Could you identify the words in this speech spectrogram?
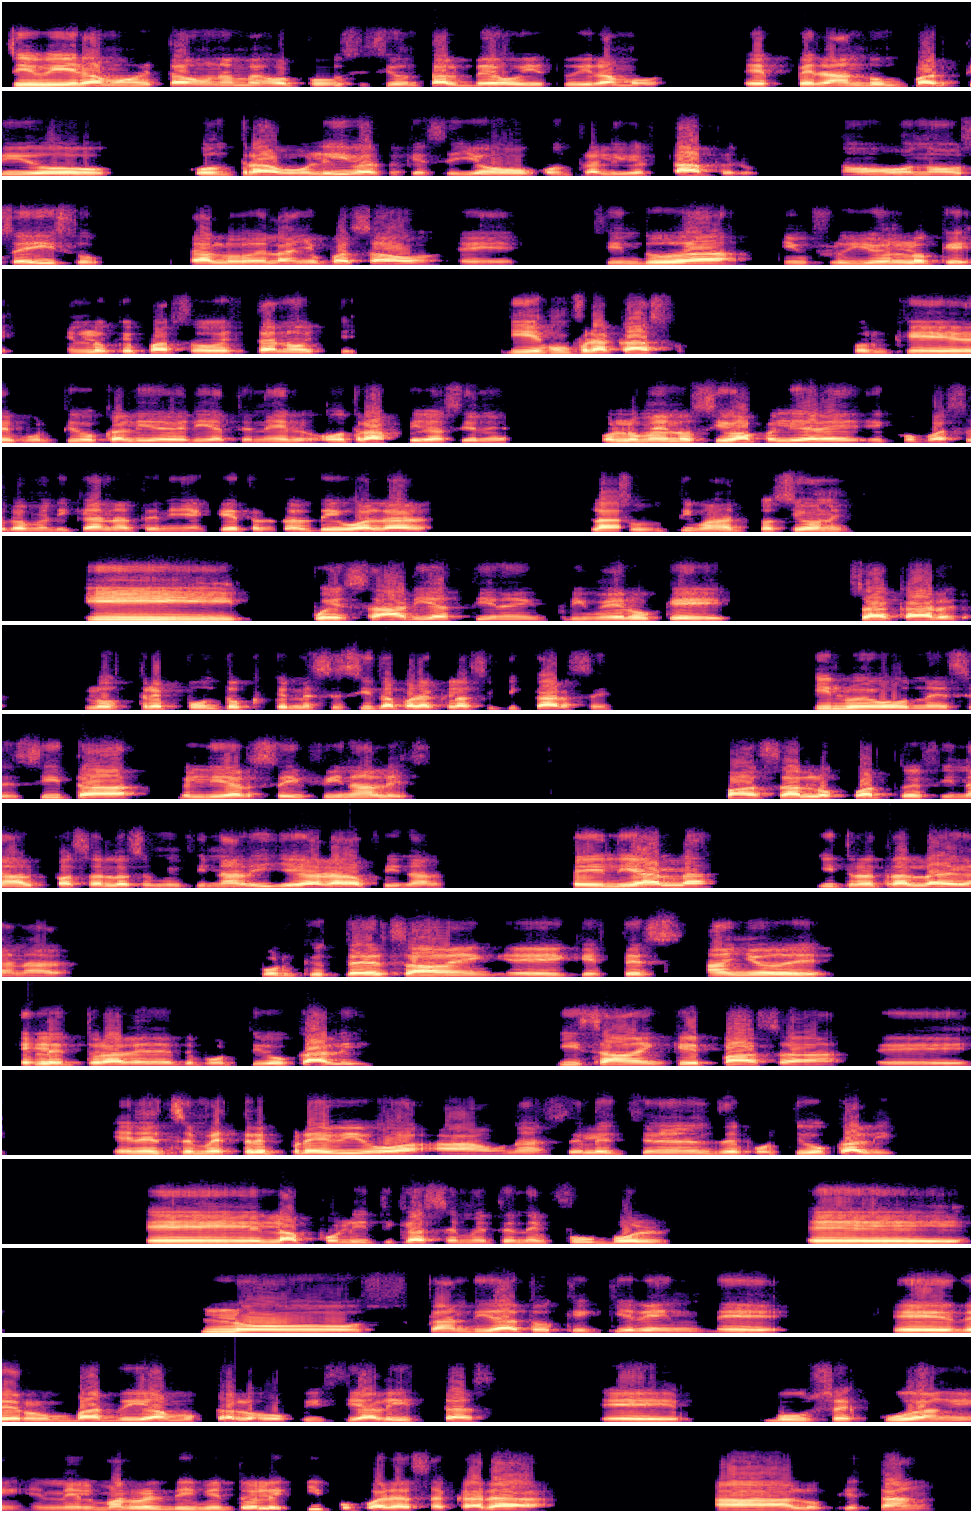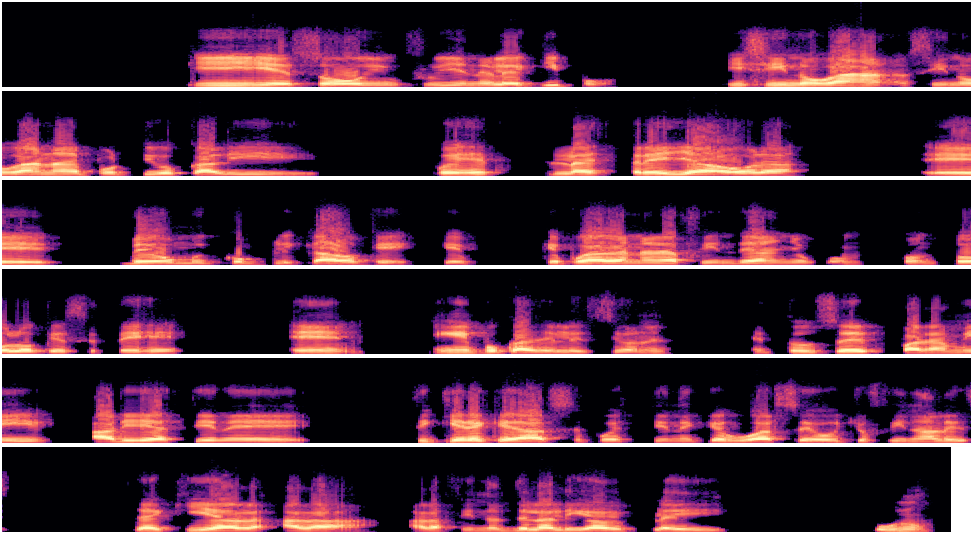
Si hubiéramos estado en una mejor posición, tal vez hoy estuviéramos esperando un partido contra Bolívar, qué sé yo, o contra Libertad, pero no, no se hizo. Lo del año pasado eh, sin duda influyó en lo que en lo que pasó esta noche y es un fracaso porque Deportivo Cali debería tener otras aspiraciones por lo menos si va a pelear en, Copa Suramericana, tenía que tratar de igualar las últimas actuaciones. Y pues Arias tiene primero que sacar los tres puntos que necesita para clasificarse y luego necesita pelear seis finales, pasar los cuartos de final, pasar la semifinal y llegar a la final, pelearla y tratarla de ganar. Porque ustedes saben eh, que este es año de electoral en el Deportivo Cali y saben qué pasa eh, en el semestre previo a, unas elecciones en el Deportivo Cali. Eh, la política se mete en el fútbol, los candidatos que quieren derrumbar, digamos, que a los oficialistas se escudan en, el mal rendimiento del equipo para sacar a, a los que están y eso influye en el equipo. Y si no gana, si no gana Deportivo Cali, pues la estrella ahora, eh, veo muy complicado que, que, que, pueda ganar a fin de año con, con todo lo que se teje en, épocas de elecciones. Entonces, para mí, Arias tiene si quiere quedarse, pues tiene que jugarse ocho finales de aquí a la, a la, a la final de la Liga de Play 1.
